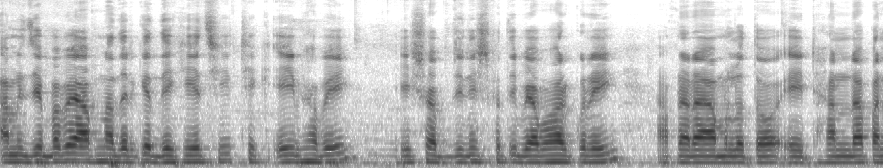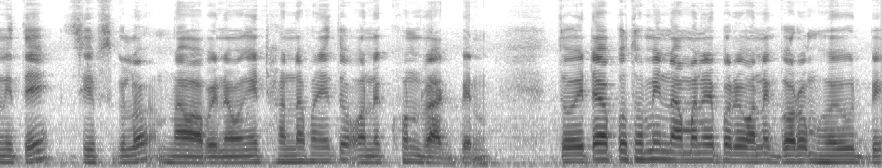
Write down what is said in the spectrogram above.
আমি যেভাবে আপনাদেরকে দেখিয়েছি, ঠিক এইভাবেই এইসব জিনিসপাতি ব্যবহার করেই আপনারা মূলত এই ঠান্ডা পানিতে চিপসগুলো নামাবেন এবং এই ঠান্ডা পানিতে অনেকক্ষণ রাখবেন। তো এটা প্রথমেই নামানোর পরে অনেক গরম হয়ে উঠবে।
